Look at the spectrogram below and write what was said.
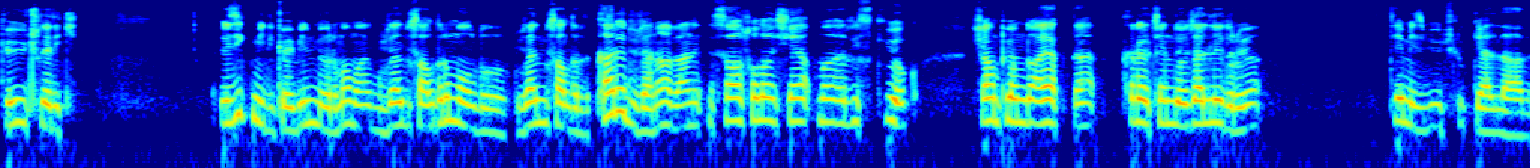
köyü üçledik. Ezik miydi köy bilmiyorum ama güzel bir saldırı mı oldu? Güzel mi saldırdı? Kare düzen abi. Hani sağa sola şey yapma riski yok. Şampiyon da ayakta. Kraliçenin de özelliği duruyor. Temiz bir üçlük geldi abi.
